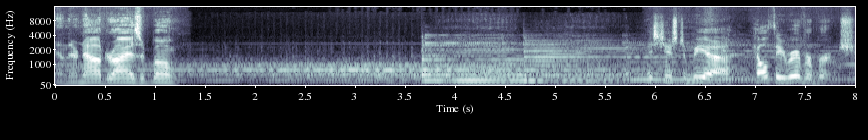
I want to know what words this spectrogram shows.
and they're now dry as a bone. This used to be a healthy river birch,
